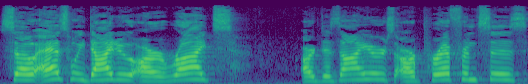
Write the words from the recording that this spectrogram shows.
So, as we die to our rights, our desires, our preferences,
